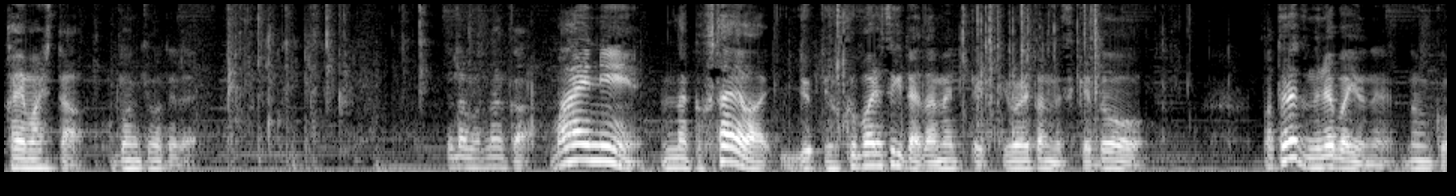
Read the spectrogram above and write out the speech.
買いました。ドンキホーテで。でもなんか前になんか二重は欲張りすぎたらダメって言われたんですけど、まあ、とりあえず塗ればいいよね。なんか。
